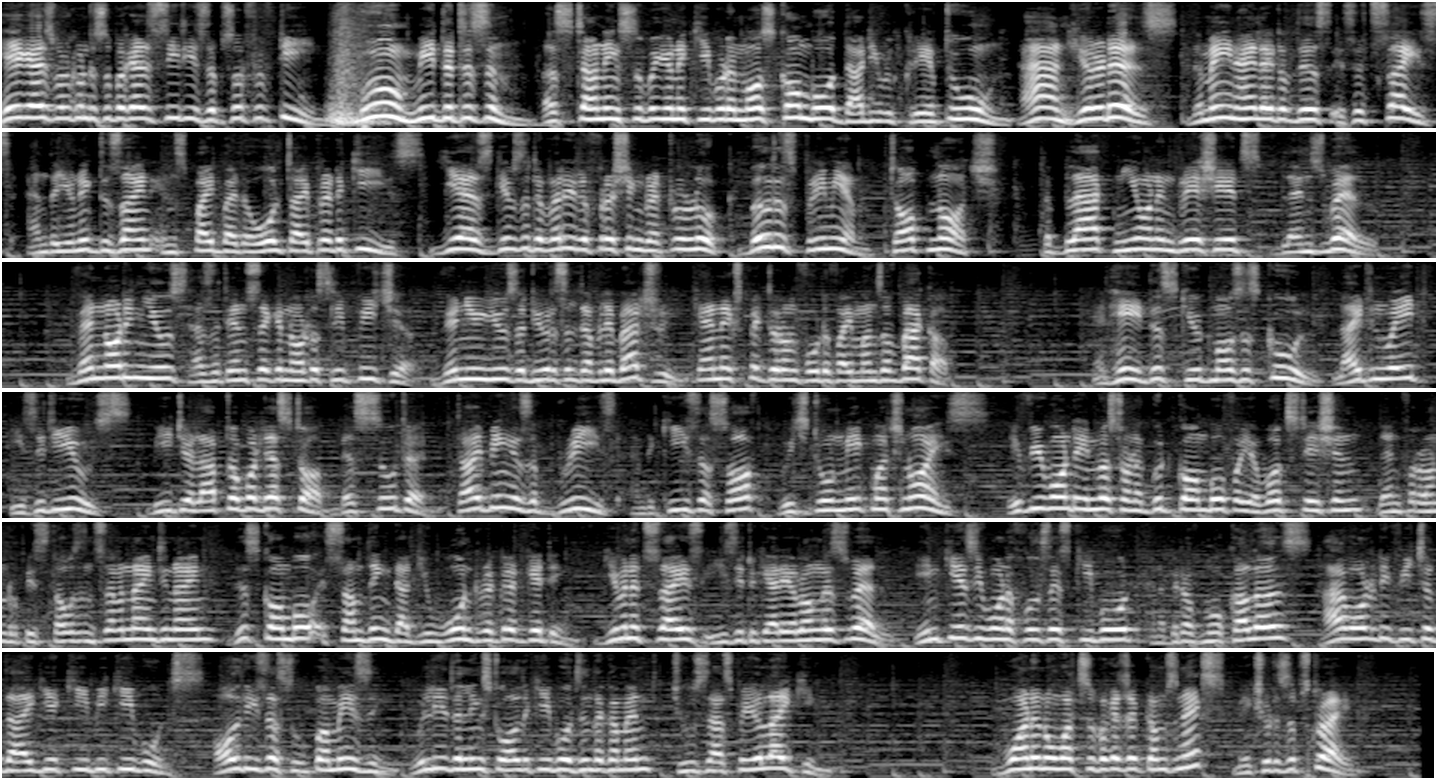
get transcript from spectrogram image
Hey guys, welcome to Super Gadget Series episode 15. Boom, meet the Tizum, a stunning super unique keyboard and mouse combo that you will crave to own. And here it is. The main highlight of this is its size and the unique design inspired by the old typewriter keys. Yes, gives it a very refreshing retro look. Build is premium, top notch. The black, neon and grey shades blends well. When not in use, has a 10 second auto sleep feature. When you use a Duracell AA battery, can expect around 4 to 5 months of backup. And hey, this cute mouse is cool, light in weight, easy to use. Be it your laptop or desktop, best suited. Typing is a breeze and the keys are soft which don't make much noise. If you want to invest on a good combo for your workstation, then for around rupees 1799, this combo is something that you won't regret getting. Given its size, easy to carry along as well. In case you want a full-size keyboard and a bit of more colors, I have already featured the iGear Key keyboards. All these are super amazing. We'll leave the links to all the keyboards in the comment. Choose as per your liking. Want to know what Super Gadget comes next? Make sure to subscribe.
